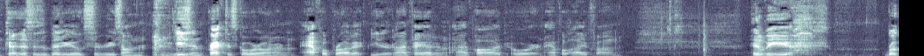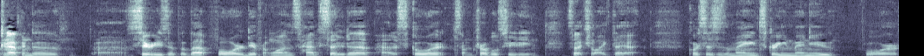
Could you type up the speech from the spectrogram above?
Okay, this is a video series on using PractiScore on an Apple product, either an iPad, an iPod, or an Apple iPhone. It'll be uh, broken up into a series of about four different ones, how to set it up, how to score it, some troubleshooting, such like that. Of course, this is the main screen menu for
